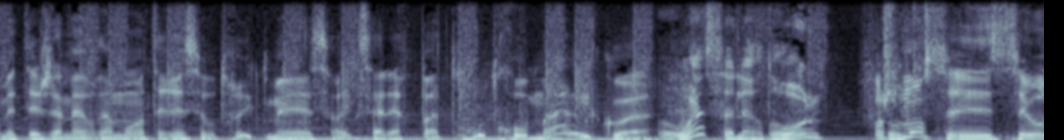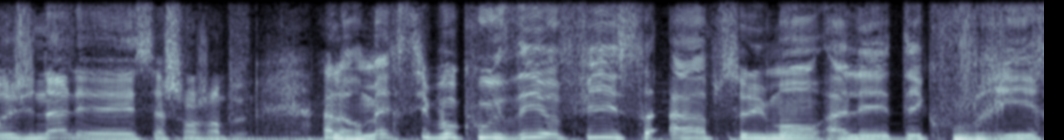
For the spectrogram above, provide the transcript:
m'étais jamais vraiment intéressé au truc, mais c'est vrai que ça a l'air pas trop trop mal, quoi. Ouais, ça a l'air drôle. Franchement, c'est c'est original et ça change un peu. Alors, merci beaucoup The Office à absolument aller découvrir.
